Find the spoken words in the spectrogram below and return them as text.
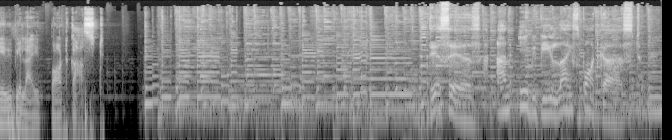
ABP live podcast this is an ABP live podcast.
